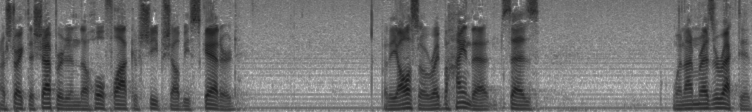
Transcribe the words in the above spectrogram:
or strike the shepherd, and the whole flock of sheep shall be scattered. But he also, right behind that, says, when I'm resurrected,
